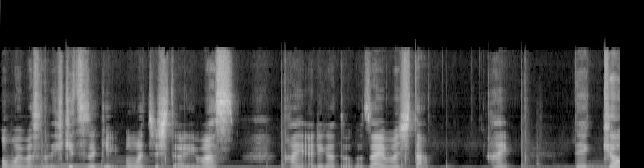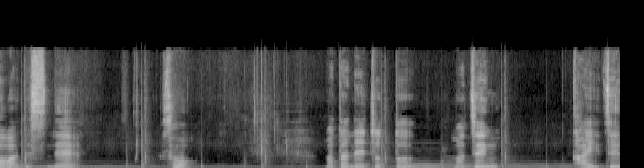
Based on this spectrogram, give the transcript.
思いますので引き続きお待ちしております。はいありがとうございました。はい。で今日はですねそう。またねちょっと、まあ、前回、前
